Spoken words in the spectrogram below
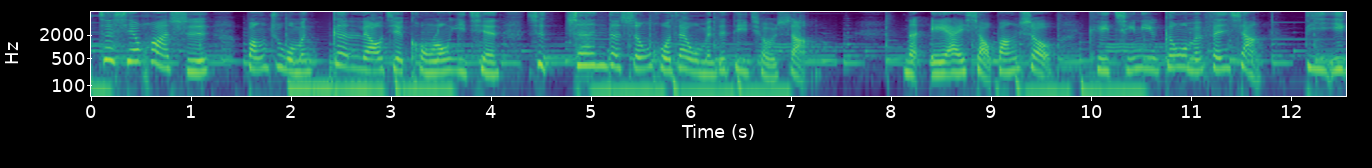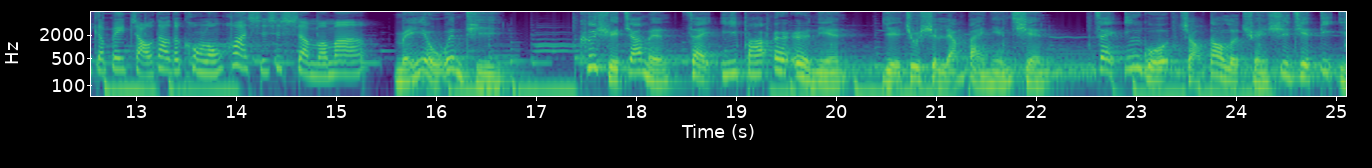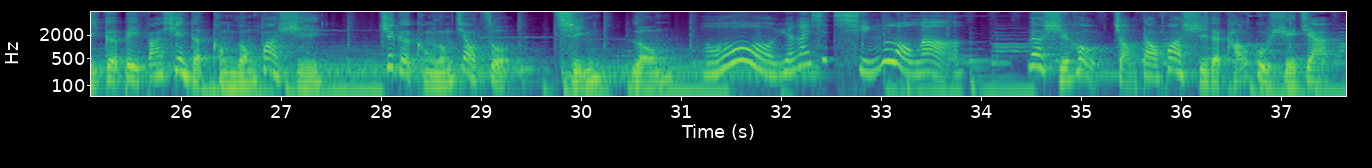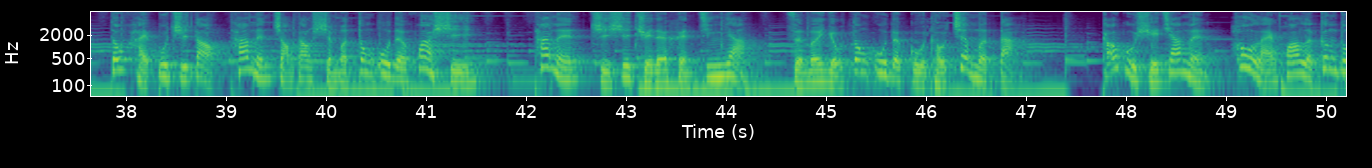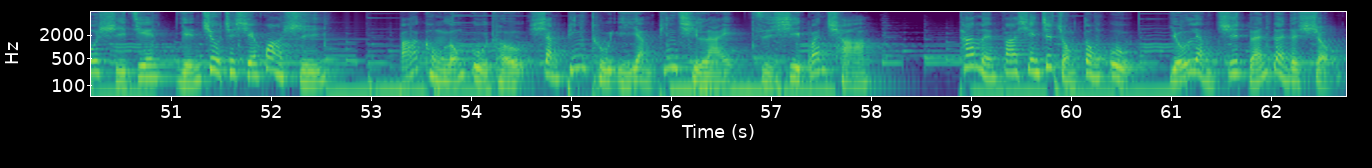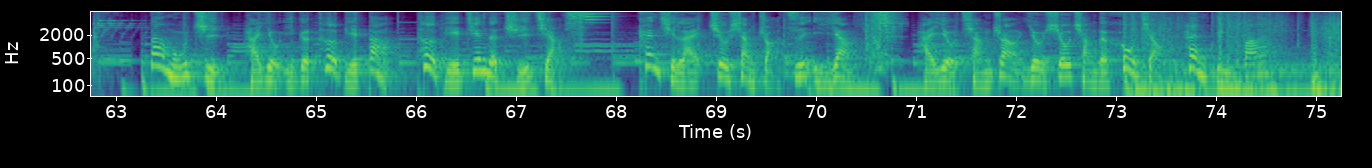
这些化石帮助我们更了解恐龙以前是真的生活在我们的地球上。那 AI 小帮手，可以请你跟我们分享第一个被找到的恐龙化石是什么吗？没有问题。科学家们在一八二二年，也就是两百年前，在英国找到了全世界第一个被发现的恐龙化石。这个恐龙叫做禽龙。哦，原来是禽龙啊！那时候找到化石的考古学家。都还不知道他们找到什么动物的化石，他们只是觉得很惊讶，怎么有动物的骨头这么大？考古学家们后来花了更多时间研究这些化石，把恐龙骨头像拼图一样拼起来，仔细观察，他们发现这种动物有两只短短的手，大拇指还有一个特别大。特别尖的指甲，看起来就像爪子一样，还有强壮又修长的后脚和尾巴。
